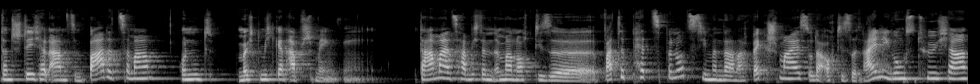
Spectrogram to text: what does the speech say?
dann stehe ich halt abends im Badezimmer und möchte mich gern abschminken. Damals habe ich dann immer noch diese Wattepads benutzt, die man danach wegschmeißt oder auch diese Reinigungstücher.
